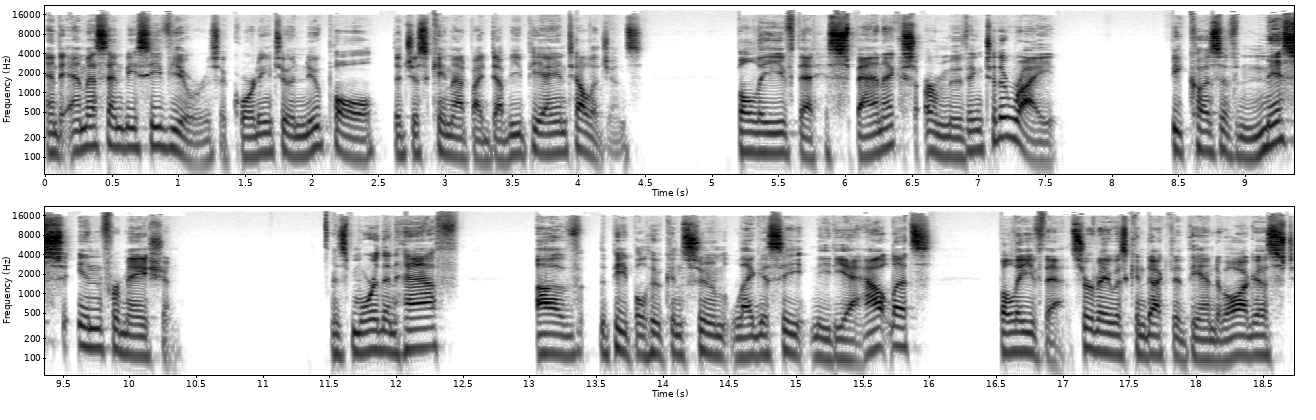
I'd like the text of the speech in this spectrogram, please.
and MSNBC viewers, according to a new poll that just came out by WPA Intelligence, believe that Hispanics are moving to the right because of misinformation. It's more than half of the people who consume legacy media outlets believe that. Survey was conducted at the end of August.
